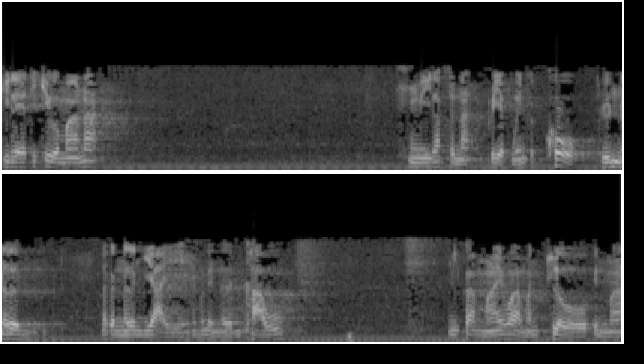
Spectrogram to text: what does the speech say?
กิเลสที่ชื่อมานะ มีลักษณะเปรียบเหมือนกับโคกหรือเนิน แล้วก็เนินใหญ่เหมือนกับเนินเขา มีความหมายว่ามันโผล่ขึ้นมา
